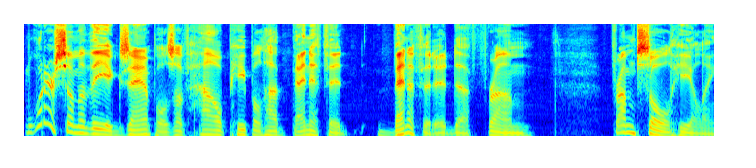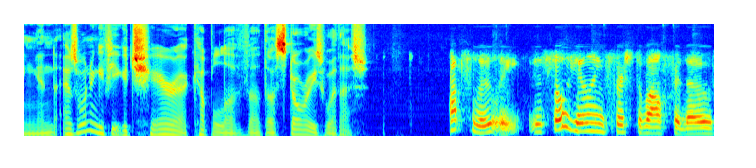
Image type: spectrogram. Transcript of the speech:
what are some of the examples of how people have benefit benefited uh, from from soul healing? And I was wondering if you could share a couple of uh, those stories with us. Absolutely. The soul healing, first of all, for those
